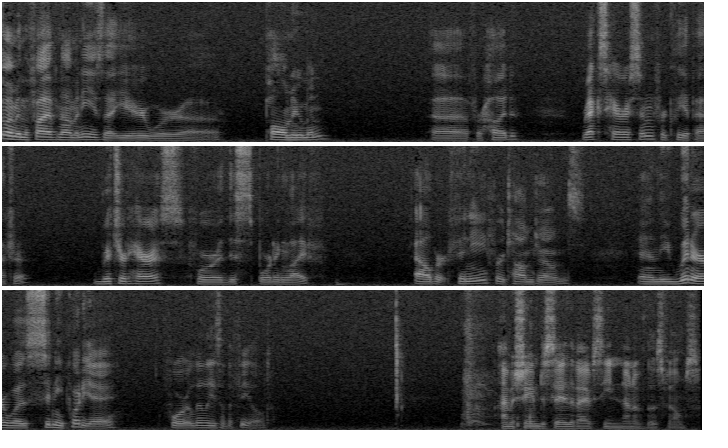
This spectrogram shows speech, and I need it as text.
Well, I mean, the five nominees that year were uh, Paul Newman uh, for HUD, Rex Harrison for Cleopatra, Richard Harris for This Sporting Life, Albert Finney for Tom Jones, and the winner was Sidney Poitier for Lilies of the Field. I'm ashamed to say that I've seen none of those films.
